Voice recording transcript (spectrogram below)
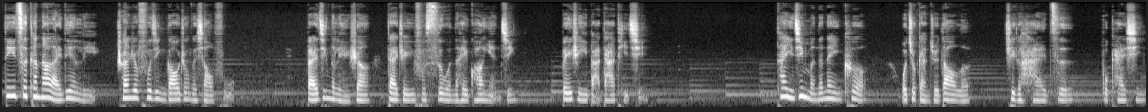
第一次看他来店里。穿着附近高中的校服，白净的脸上戴着一副斯文的黑框眼镜，背着一把大提琴。他一进门的那一刻，我就感觉到了这个孩子不开心。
